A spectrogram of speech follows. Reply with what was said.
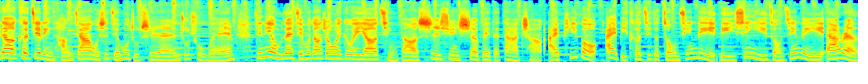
回到科技领航家，我是节目主持人朱楚文。今天我们在节目当中为各位邀请到视讯设备的大厂 iPivo 爱比科技的总经理李信怡总经理 Aaron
